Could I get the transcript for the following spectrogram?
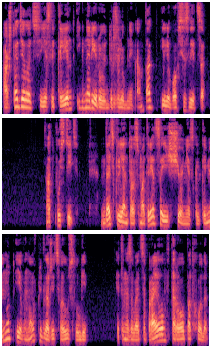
А что делать, если клиент игнорирует дружелюбный контакт или вовсе злится? Отпустить. Дать клиенту осмотреться еще несколько минут и вновь предложить свои услуги. Это называется правилом второго подхода.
